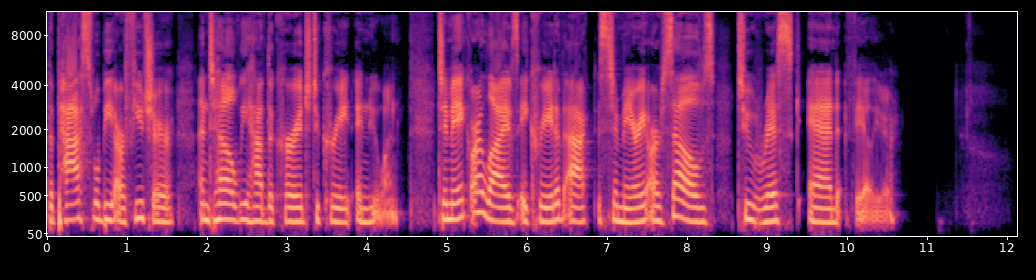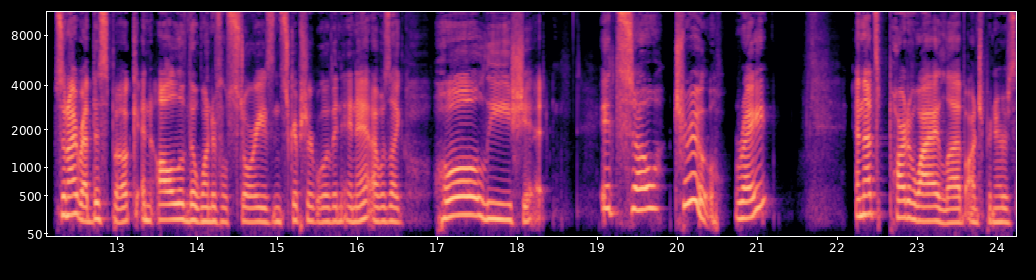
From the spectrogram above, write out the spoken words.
The past will be our future until we have the courage to create a new one. To make our lives a creative act is to marry ourselves to risk and failure. So when I read this book and all of the wonderful stories and scripture woven in it, I was like, holy shit. It's so true, right? And that's part of why I love entrepreneurs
